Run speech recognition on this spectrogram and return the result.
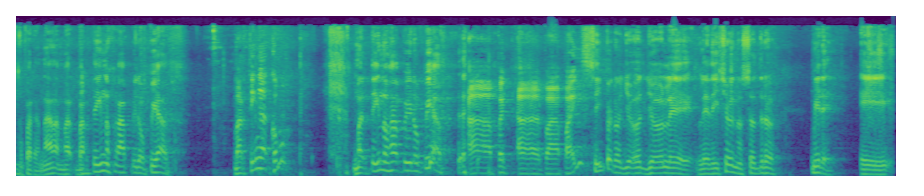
No, para nada. Mar- Martín nos ha piropeado. Martín, ¿a- ¿cómo? Martín nos ha piropeado. ¿A, Pe- a- pa- país? Sí, pero yo, yo le, le he dicho que nosotros, mire, eh,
